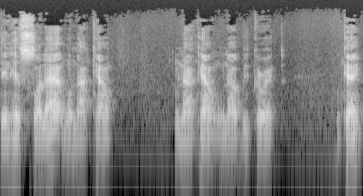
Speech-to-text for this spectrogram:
Then his salat will not count. Will not count, will not be correct. Okay?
